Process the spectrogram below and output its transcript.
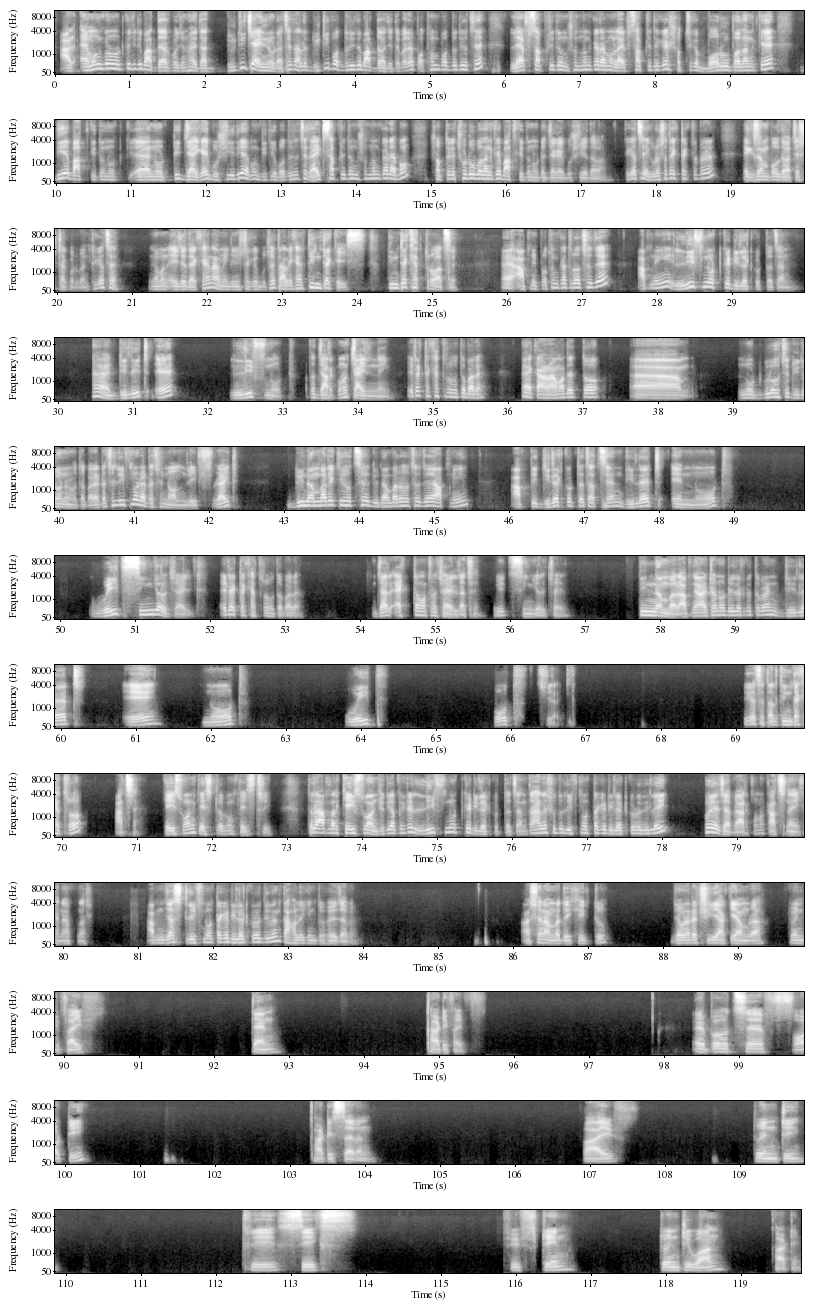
আর এমন কোনো নোটকে যদি বাদ দেওয়ার প্রয়োজন হয়, যার দুইটি চাইল্ড নোট আছে, তাহলে দুইটি পদ্ধতিতে বাদ দেওয়া যেতে পারে। প্রথম পদ্ধতি হচ্ছে লেফট সাবট্রিতে অনুসন্ধান করা এবং লেফট সাবট্রি থেকে সবথেকে বড় উপাদানকে দিয়ে বাদকৃত নোট নোটটির জায়গায় বসিয়ে দিয়ে এবং দ্বিতীয় পদ্ধতি হচ্ছে রাইট সাবট্রিতে অনুসন্ধান করা এবং সব থেকে ছোট উপাদানকে বাদকৃত নোটের জায়গায় বসিয়ে দেওয়া। ঠিক আছে? এগুলোর সাথে একটা একটা করে এক্সাম্পল দেওয়ার চেষ্টা করবেন। ঠিক আছে? যেমন এই যে দেখেন, আমি জিনিসটাকে বুঝাই, তাহলে এখানে তিনটা কেস তিনটা ক্ষেত্র আছে। হ্যাঁ আপনি প্রথম ক্ষেত্র হচ্ছে যে আপনি লিফ নোটকে ডিলিট করতে চান। হ্যাঁ ডিলিট এ লিফ নোট অর্থাৎ যার কোনো চাইল্ড নেই। এটা একটা ক্ষেত্র হতে পারে। হ্যাঁ কারণ আমাদের তো নোটগুলো হচ্ছে দুই ধরনের হতে পারে। একটা হচ্ছে লিফ নোট একটা হচ্ছে নন লিফ রাইট দুই নম্বরে কি হচ্ছে? দুই নম্বরে হচ্ছে যে আপনি আপনি ডিলেট করতে চাচ্ছেন delete a node with single child এটা একটা ক্ষেত্র হতে পারে, যার একটা মাত্র চাইল্ড আছে উইথ সিঙ্গেল চাইল্ড তিন নাম্বার, আপনি আরেকটা নোট ডিলেট করতে পারেন delete a node with both child ঠিক আছে? তাহলে তিনটা ক্ষেত্র আছে। কেস ওয়ান কেস টু এবং কেস থ্রি তাহলে আপনার কেস ওয়ান যদি আপনি একটা লিফ নোটকে ডিলিট করতে চান, তাহলে শুধু লিফ নোটটাকে ডিলিট করে দিলেই হয়ে যাবে। আর কোনো কাজ নাই এখানে আপনার। আপনি জাস্ট লিফ নোটটাকে ডিলিট করে দিবেন, তাহলে কিন্তু হয়ে যাবে। আসেন আমরা দেখি একটু। যেমন একটা ট্রি আঁকি আমরা twenty five ten thirty five এরপর হচ্ছে forty thirty seven five twenty three six fifteen twenty one thirteen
